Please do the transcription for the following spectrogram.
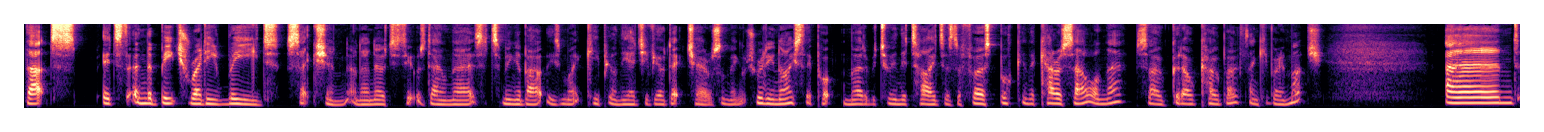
that's it's in the beach ready reads section, and I noticed it was down there. It said something about these might keep you on the edge of your deck chair or something, which really nice. They put Murder Between the Tides as the first book in the carousel on there. So good old Kobo, thank you very much. And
